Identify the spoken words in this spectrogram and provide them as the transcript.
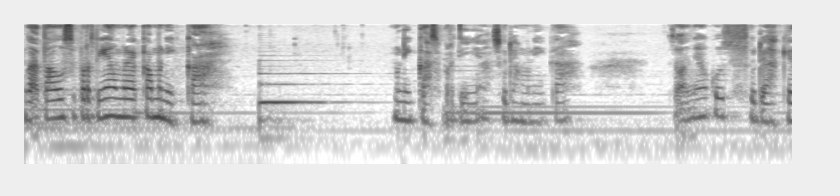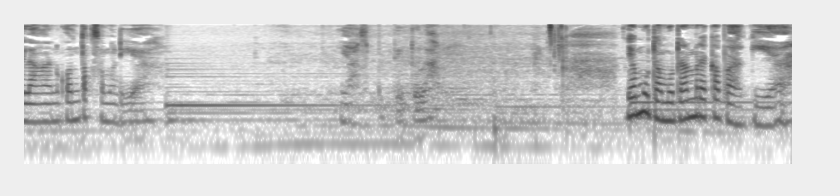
nggak tahu sepertinya mereka menikah. Menikah sepertinya sudah menikah. Soalnya aku sudah kehilangan kontak sama dia. Ya seperti itulah. Ya mudah-mudahan mereka bahagia.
